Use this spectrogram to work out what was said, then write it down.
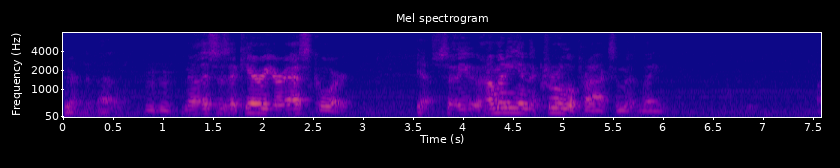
during the battle. mhm. now this is a carrier escort. Yes. So you, how many in the crew approximately? Uh,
